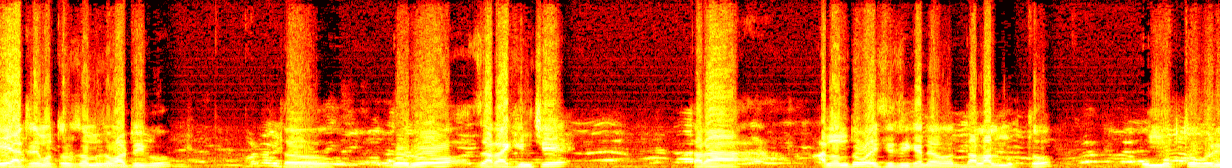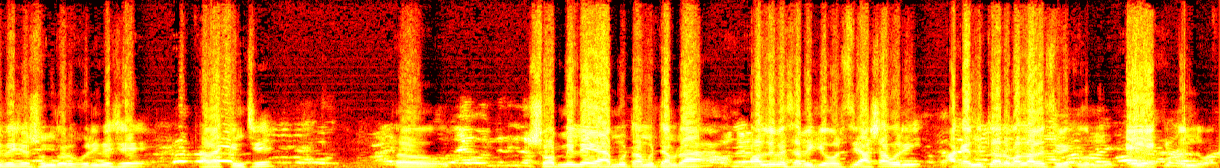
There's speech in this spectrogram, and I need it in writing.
এই হাটের মতো জমজমাট হইব। তো গরু যারা কিনছে, তারা আনন্দ পাইছে যেখানে দালাল মুক্ত। উন্মুক্ত পরিবেশে, সুন্দর পরিবেশে তারা কিনছে। তো সব মিলে মোটামুটি আমরা ভালো বেচা বিক্রি করছি। আশা করি আগামীতে আরও ভালো বেচা বিক্রি করব। এই কি, ধন্যবাদ।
